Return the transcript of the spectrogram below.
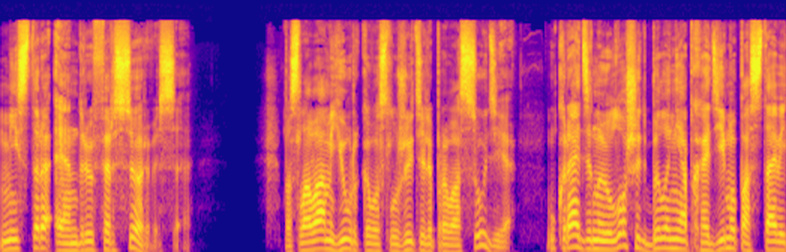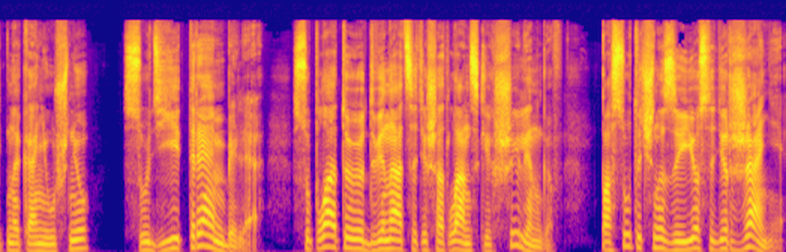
мистера Эндрю Ферсервиса — по словам юркого служителя правосудия, украденную лошадь было необходимо поставить на конюшню судьи Трембеля с уплатою 12 шотландских шиллингов посуточно за ее содержание,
